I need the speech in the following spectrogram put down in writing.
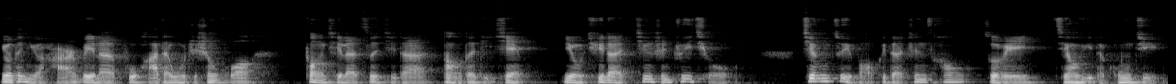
有的女孩为了浮华的物质生活，放弃了自己的道德底线。扭曲了精神追求，将最宝贵的贞操作为交易的工具。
